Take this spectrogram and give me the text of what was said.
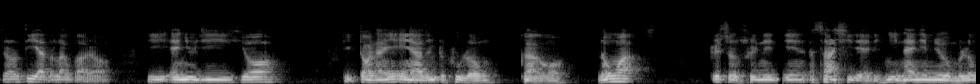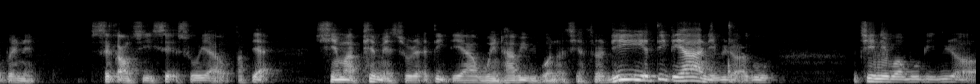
ကျွန်တော်တို့သိရတဲ့လောက်ကတော့ဒီ NUG ရောဒီတော်လှန်ရေးအင်အားစုတစ်ခုလုံးကတော့ လုံးဝတွေ့ဆုံဆွေးနွေးခြင်းအစရှိတဲ့ဒီညှိနှိုင်းခြင်းမျိုးမလုပ်ဘဲနဲ့စစ်ကောင်စီစစ်အစိုးရကိုအပြတ်ရှင်းမှဖြစ်မယ်ဆိုတဲ့အတိတရားဝင်ထားပြီးပြီပေါ့နော်ဆရာဆိုတော့ဒီအတိတရားကနေပြီးတော့အခုအခြေအနေပေါ်မူတည်ပြီးတော့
